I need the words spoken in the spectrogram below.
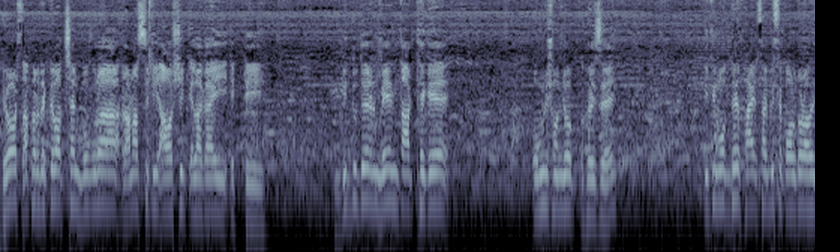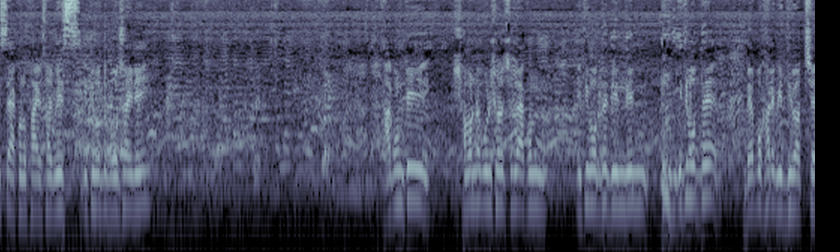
ভিউয়ার্স আপনারা দেখতে পাচ্ছেন বগুড়া রানা সিটি আবাসিক এলাকায় একটি বিদ্যুতের মেন তার থেকে অগ্নিসংযোগ হয়েছে। ইতিমধ্যে ফায়ার সার্ভিসে কল করা হয়েছে, এখনও ফায়ার সার্ভিস ইতিমধ্যে পৌঁছায়নি। আগুনটি সামান্য পরিসরে ছিল, এখন ইতিমধ্যে দিন দিন, ইতিমধ্যে ব্যাপক হারে বৃদ্ধি পাচ্ছে।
